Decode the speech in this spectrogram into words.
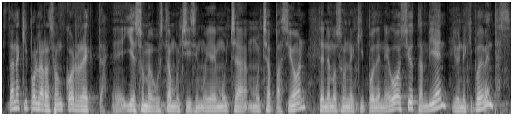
están aquí por la razón correcta, eh, y eso me gusta muchísimo, y hay mucha, mucha pasión, tenemos un equipo de negocio también y un equipo de ventas.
